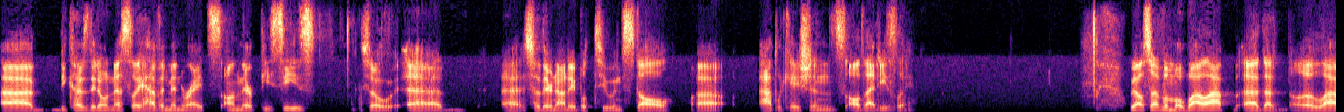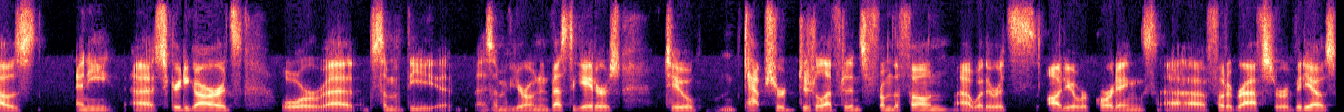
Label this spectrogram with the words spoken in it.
uh, because they don't necessarily have admin rights on their PCs. So, uh, uh, so they're not able to install uh, applications all that easily. We also have a mobile app uh, that allows any security guards or some of the some of your own investigators to capture digital evidence from the phone, uh, whether it's audio recordings, uh, photographs, or videos,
